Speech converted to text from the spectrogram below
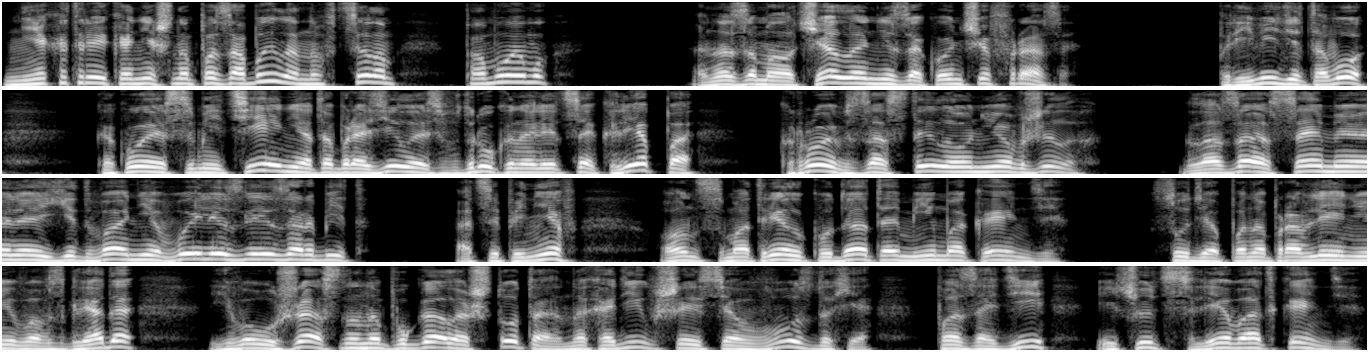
«Некоторые, конечно, позабыла, но в целом, по-моему...» Она замолчала, не закончив фразы. При виде того, какое смятение отобразилось вдруг на лице Клеппа, кровь застыла у нее в жилах. Глаза Сэмюэля едва не вылезли из орбит. Оцепенев, он смотрел куда-то мимо Кэнди — Судя по направлению его взгляда, его ужасно напугало что-то, находившееся в воздухе позади и чуть слева от Кэнди.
